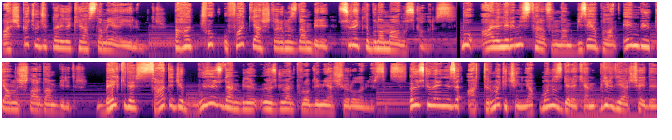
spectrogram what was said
başka çocuklarıyla kıyaslamaya eğilimlidir. Daha çok ufak yaşlarımızdan beri sürekli buna maruz kalırız. Bu ailelerimiz tarafından bize yapılan en büyük yanlışlardan biridir. Belki de sadece bu yüzden bile özgüven problemi yaşıyor olabilirsiniz. Özgüveninizi arttırmak için yapmanız gereken bir diğer şey de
